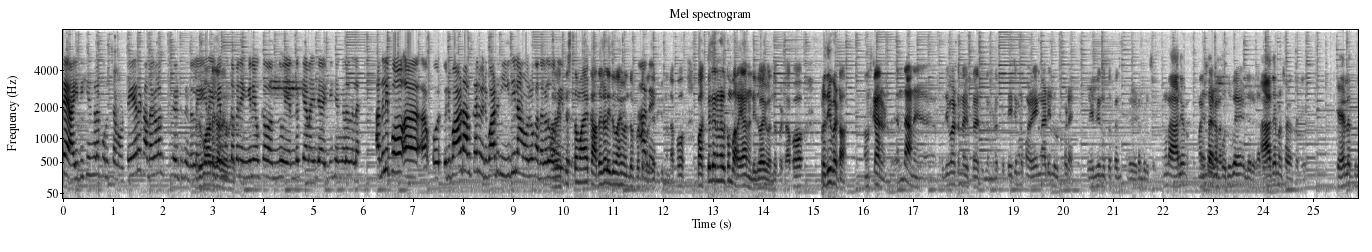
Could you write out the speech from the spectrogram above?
റെയിൽവേ ഐതിഹ്യങ്ങളെ കുറിച്ചാണ്? ഒട്ടേറെ കഥകളൊക്കെ കേട്ടിട്ടുണ്ടല്ലേ? മുത്തപ്പൻ എങ്ങനെയൊക്കെ വന്നു? എന്തൊക്കെയാണ് അതിന്റെ ഐതിഹ്യങ്ങൾ എന്നുള്ള അതിലിപ്പോ ഒരുപാട് ആൾക്കാർ ഒരുപാട് രീതിയിലാണ് ഓരോ കഥകൾ പറയുന്നത്. വ്യത്യസ്തമായ കഥകൾ ഇതുമായി ബന്ധപ്പെട്ട്. പ്രചരിക്കുന്നുണ്ട് അപ്പോൾ ഭക്തജനങ്ങൾക്കും പറയാനുണ്ട് ഇതുമായി ബന്ധപ്പെട്ട്. അപ്പോൾ പ്രതിഭട്ട നമസ്കാരമുണ്ട്. എന്താണ് പ്രതിഭട്ടന്റെ അഭിപ്രായത്തിൽ നമ്മുടെ പ്രത്യേകിച്ച് നമ്മുടെ പഴയങ്ങാടിയിൽ ഉൾപ്പെടെ റെയിൽവേ മുത്തപ്പൻ ഇടം പിടിച്ചു നിങ്ങൾ ആദ്യം മനസ്സിലാക്കണം. പൊതുവേ ഉള്ളൊരു കഥ? ആദ്യം മനസ്സിലാക്കുന്നത് കേരളത്തിൽ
